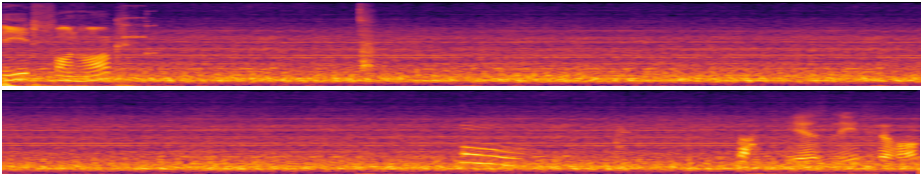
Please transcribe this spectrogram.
Lead von Hawk. Hier ist Lead für Hawk.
